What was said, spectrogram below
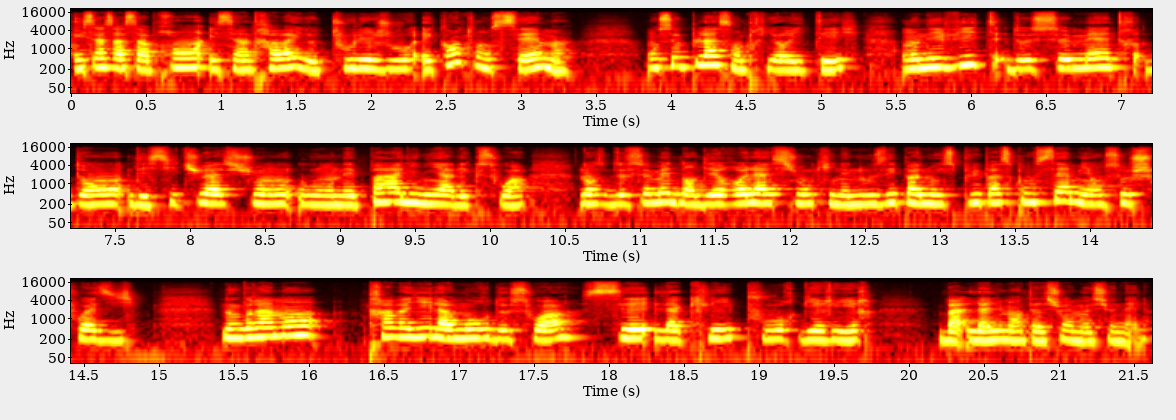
Et ça, ça s'apprend et c'est un travail de tous les jours. Et quand on s'aime, on se place en priorité, on évite de se mettre dans des situations où on n'est pas aligné avec soi, de se mettre dans des relations qui ne nous épanouissent plus parce qu'on s'aime et on se choisit. Donc vraiment, travailler l'amour de soi, c'est la clé pour guérir bah, l'alimentation émotionnelle.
